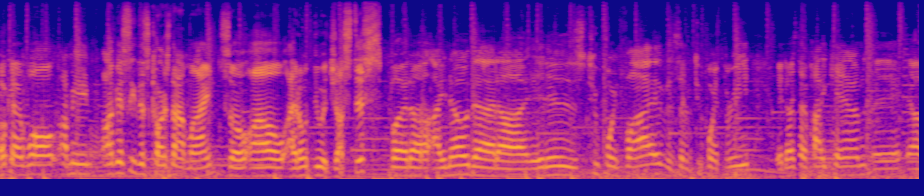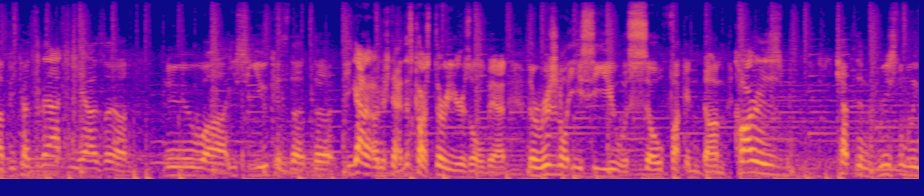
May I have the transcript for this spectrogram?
Okay, well, I mean, obviously this car's not mine, so I'll, I don't do it justice, but uh, I know that uh, it is 2.5 instead of 2.3. It does have high cams, and uh, because of that, he has a new uh, ECU, because the, the, you gotta understand, this car's 30 years old, man. The original ECU was so fucking dumb. Car is kept in reasonably,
